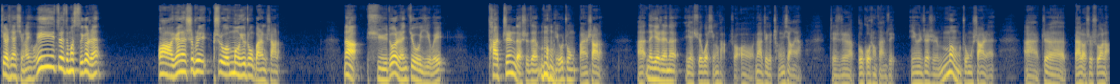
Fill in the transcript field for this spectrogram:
第二天醒来以后，哎，这怎么死个人？哇，原来是不是是我梦游中把人给杀了？那许多人就以为他真的是在梦游中把人杀了。啊，那些人呢也学过刑法，说哦，那这个丞相呀，这是不构成犯罪，因为这是梦中杀人。啊，这白老师说了，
